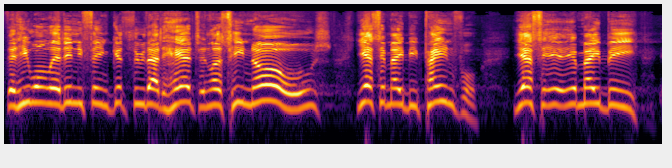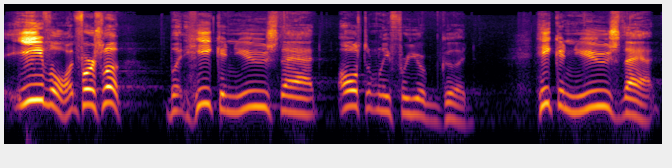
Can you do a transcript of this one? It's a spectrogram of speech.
that He won't let anything get through that hedge unless He knows, yes, it may be painful, yes, it may be evil at first look, but He can use that ultimately for your good. He can use that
